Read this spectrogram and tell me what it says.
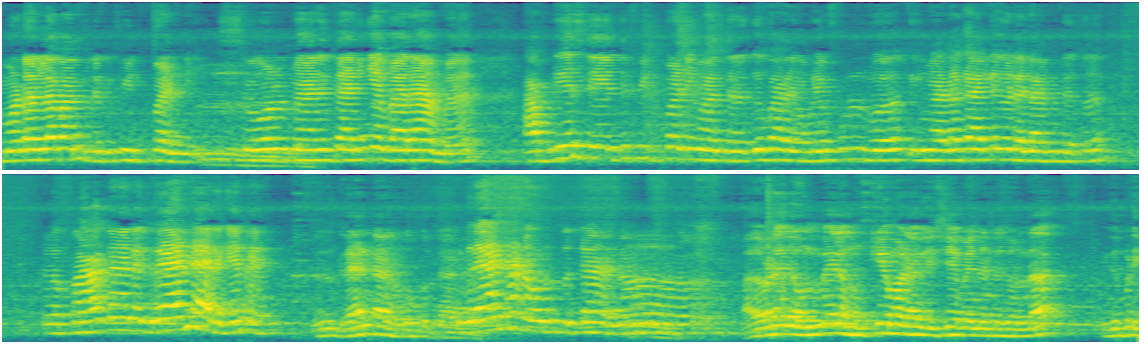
மாடல்ல வந்திருக்கு ஃபிட் பண்ணி. சோல் மாதிரி தனியா வராம அப்படியே சேர்த்து ஃபிட் பண்ணி வந்திருக்கு. பாருங்க அப்படியே ஃபுல் ஒர்க் இங்க கல்லுகள் எல்லாம் இருக்கு. பார்க்க நல்ல கிராண்டா இருக்கு என்ன? கிராண்டான உடுப்பு தான். கிராண்டான உடுப்பு தான். அதோட இதுல உண்மையில முக்கியமான விஷயம் என்னன்னு சொன்னா இது இப்படி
